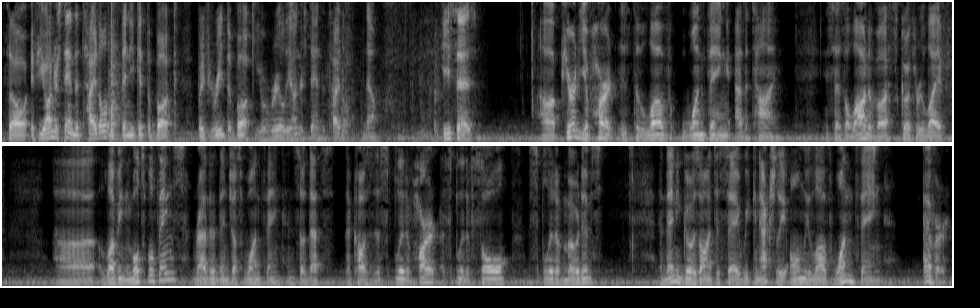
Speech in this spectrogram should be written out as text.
So if you understand the title, then you get the book. But if you read the book, you'll really understand the title. Now, he says, uh, purity of heart is to love one thing at a time. He says a lot of us go through life uh, loving multiple things rather than just one thing. And so that's that causes a split of heart, a split of soul, a split of motives. And then he goes on to say we can actually only love one thing ever.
